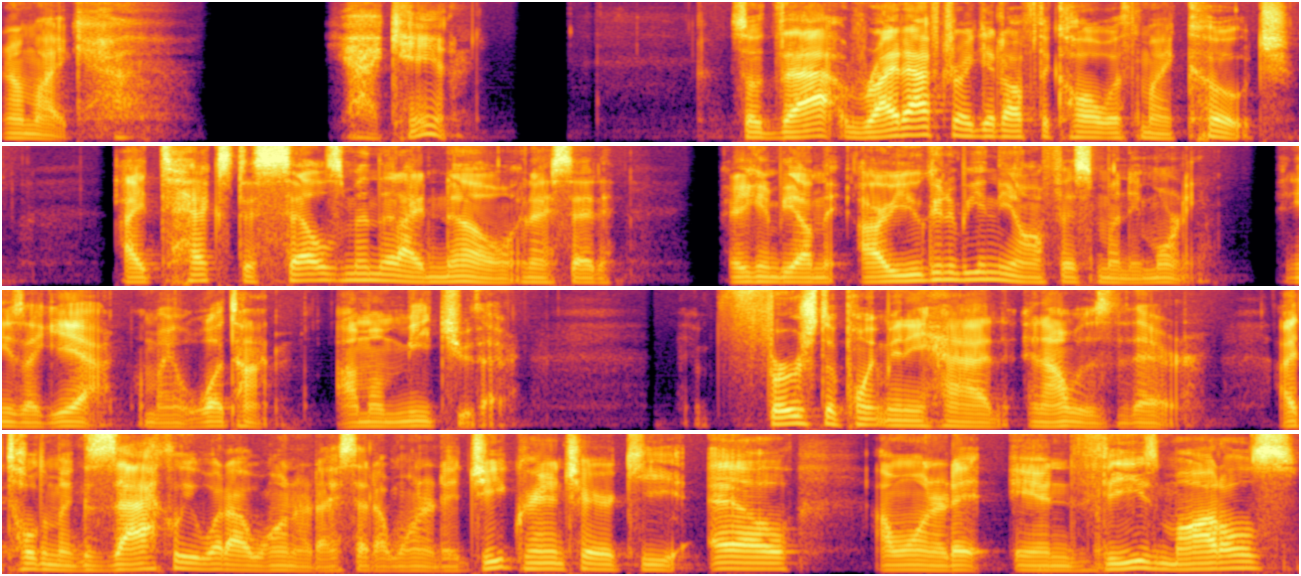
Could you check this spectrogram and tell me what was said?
and I'm like yeah I can so that right after I get off the call with my coach, I text a salesman that I know and I said, Are you gonna be on the are you gonna be in the office Monday morning? And he's like, Yeah. I'm like, What time? I'm gonna meet you there. First appointment he had, and I was there. I told him exactly what I wanted. I said I wanted a Jeep Grand Cherokee L. I wanted it in these models.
